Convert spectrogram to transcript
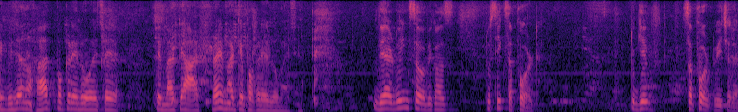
એકબીજાનો હાથ પકડેલો હોય છે તે માટે આશ્રય માટે પકડેલો હોય છે They are doing so because to seek support, to give support to each other.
